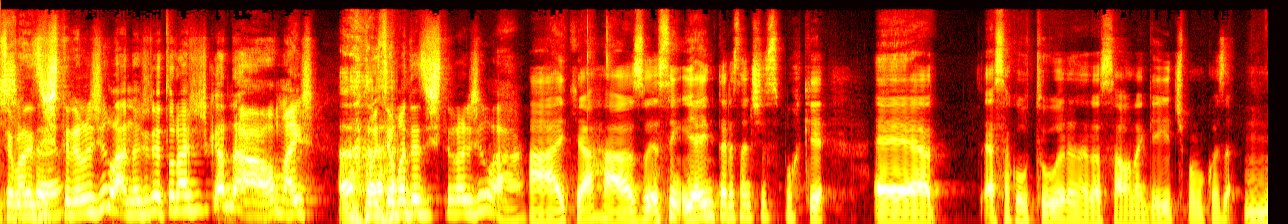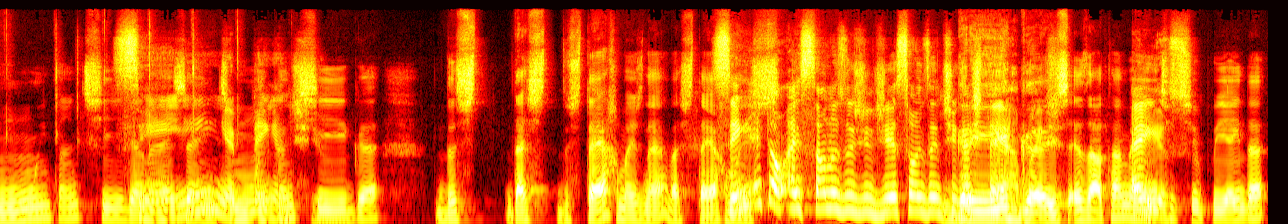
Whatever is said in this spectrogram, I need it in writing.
ser uma das artística? estrelas de lá, não diretora de canal, mas vou ser uma das estrelas de lá. Ai, que arraso. Assim, e é interessante isso porque é, essa cultura né, da sauna gay tipo, é uma coisa muito antiga, né, Sim, gente? é muito bem antiga. Dos, das, dos termas, né? Das termas. Sim, então, as saunas hoje em dia são as antigas termas. gregas, exatamente. É. Tipo, e ainda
